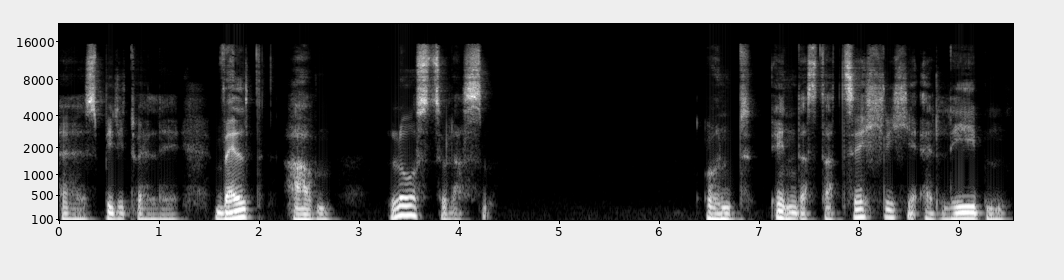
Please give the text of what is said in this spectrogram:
äh, spirituelle Welt haben, loszulassen. Und in das tatsächliche Erleben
